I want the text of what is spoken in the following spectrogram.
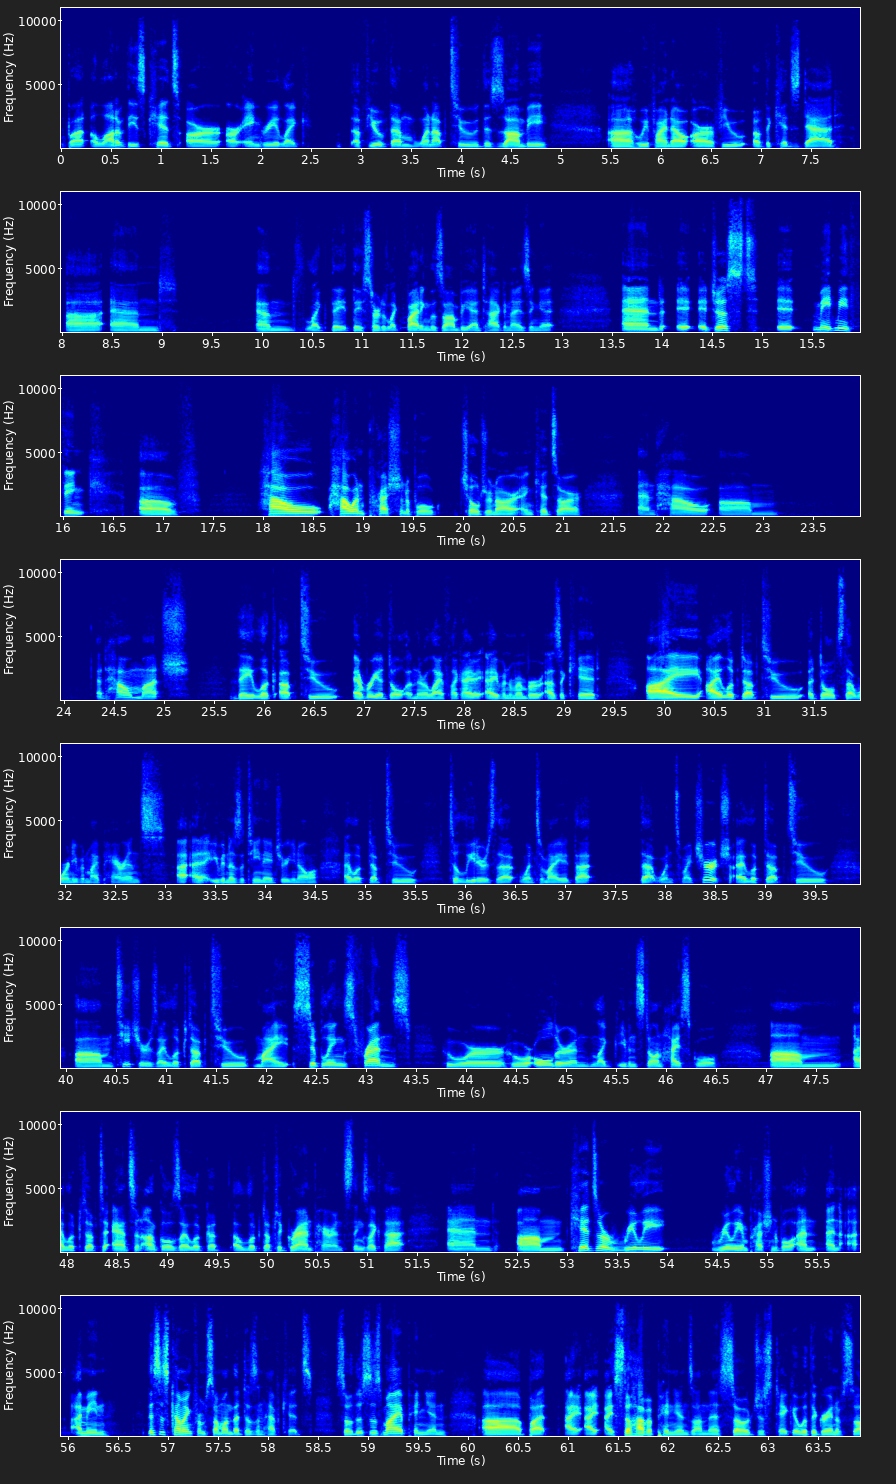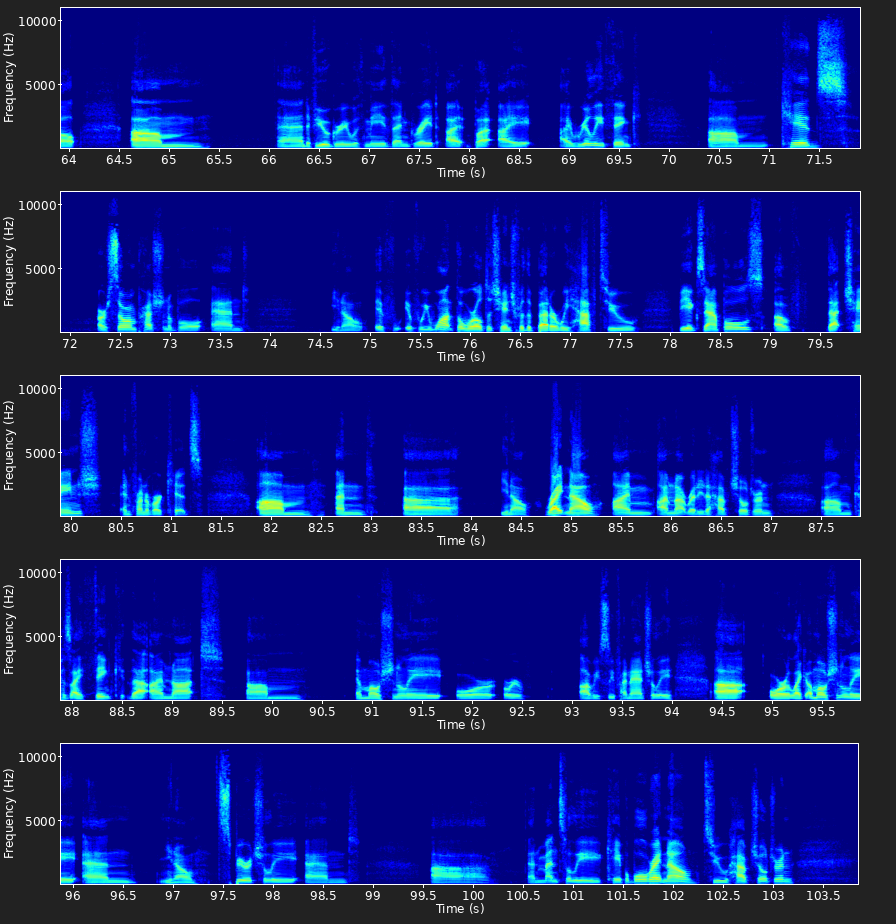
but a lot of these kids are are angry like a few of them went up to the zombie, uh, who we find out are a few of the kids' dad, uh, and and like they they started like fighting the zombie, antagonizing it, and it it just it made me think of how how impressionable children are and kids are, and how um and how much they look up to every adult in their life. Like I, I even remember as a kid, I I looked up to adults that weren't even my parents. I, even as a teenager, you know, I looked up to to leaders that went to my that that went to my church. I looked up to um, teachers. I looked up to my siblings' friends who were who were older and like even still in high school. Um, I looked up to aunts and uncles. I looked up I looked up to grandparents, things like that. And um, kids are really really impressionable. And and I mean this is coming from someone that doesn't have kids. So this is my opinion, uh, but I, I, I, still have opinions on this. So just take it with a grain of salt. Um, and if you agree with me, then great. I but I I really think um, kids are so impressionable, and you know if if we want the world to change for the better, we have to be examples of that change in front of our kids. Um, and uh, you know, right now I'm I'm not ready to have children because um, I think that I'm not um, emotionally or or obviously financially uh, or like emotionally and you know spiritually and uh, and mentally capable right now to have children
